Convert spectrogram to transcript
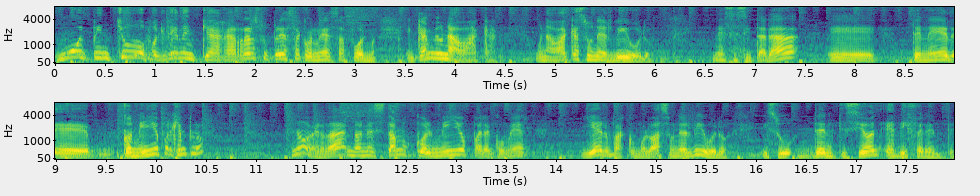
muy pinchudos porque tienen que agarrar su presa con esa forma. En cambio una vaca, una vaca es un herbívoro. Necesitará eh, tener eh, colmillos, por ejemplo? No, ¿verdad? No necesitamos colmillos para comer hierbas como lo hace un herbívoro y su dentición es diferente.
